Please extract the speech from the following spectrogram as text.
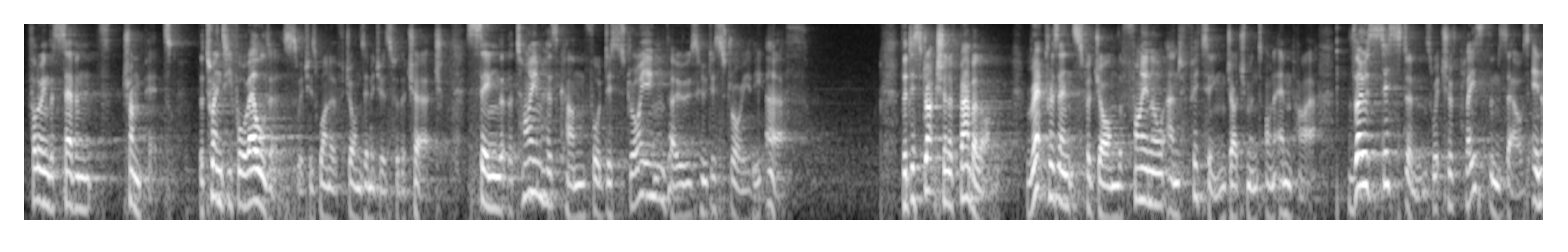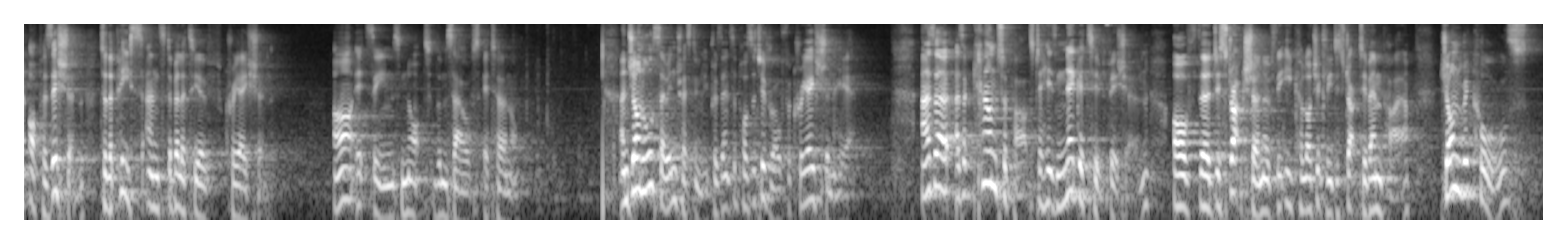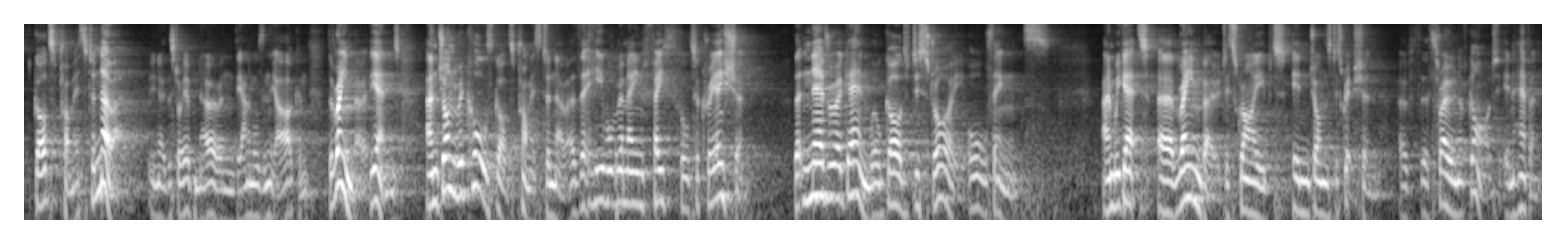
Following the seventh trumpet, the 24 elders, which is one of John's images for the church, sing that the time has come for destroying those who destroy the earth. The destruction of Babylon represents for John the final and fitting judgment on empire. Those systems which have placed themselves in opposition to the peace and stability of creation. are, it seems, not themselves eternal. And John also, interestingly, presents a positive role for creation here. As a, as a counterpart to his negative vision of the destruction of the ecologically destructive empire, John recalls God's promise to Noah. You know the story of Noah and the animals in the ark and the rainbow at the end. And John recalls God's promise to Noah that he will remain faithful to creation, that never again will God destroy all things. And we get a rainbow described in John's description of the throne of God in heaven.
